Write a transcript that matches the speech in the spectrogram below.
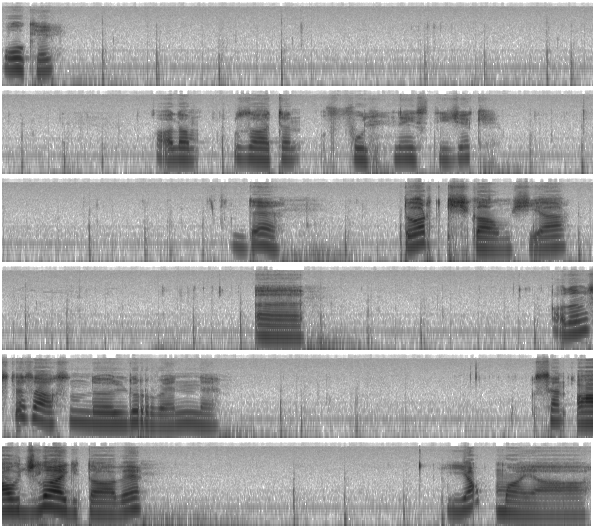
Okey. Adam zaten full. Ne isteyecek? De. Dört kişi kalmış ya. Ee, adam istese aslında öldürür beni de. Sen avcılığa git abi. Yapma ya.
